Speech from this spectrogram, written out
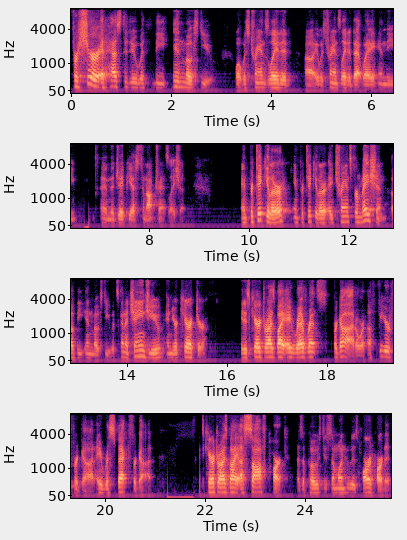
For sure, it has to do with the inmost you. What was translated, uh, it was translated that way in the in the JPS Tanakh translation. In particular, in particular, a transformation of the inmost you. It's going to change you and your character. It is characterized by a reverence for God or a fear for God, a respect for God. It's characterized by a soft heart as opposed to someone who is hard hearted,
